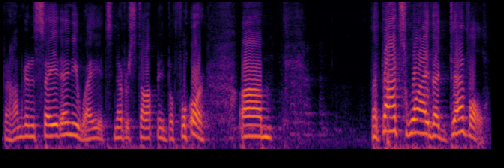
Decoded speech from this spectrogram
But I'm going to say it anyway. It's never stopped me before. Um, but that's why the devil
